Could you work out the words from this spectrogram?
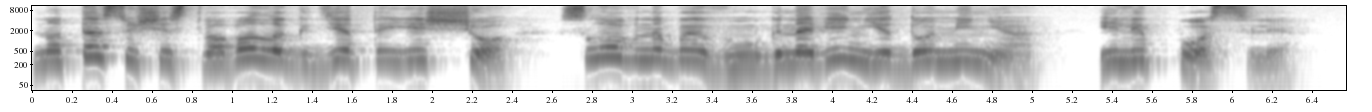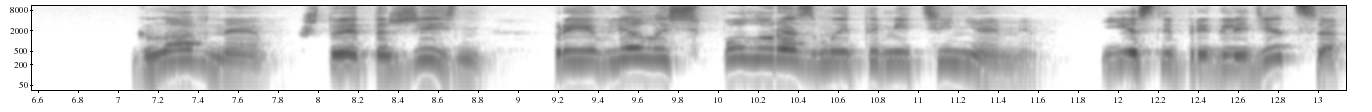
но та существовала где-то еще, словно бы в мгновение до меня или после. Главное, что эта жизнь проявлялась полуразмытыми тенями. Если приглядеться,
